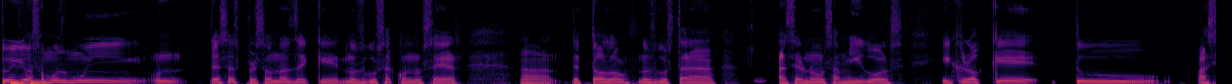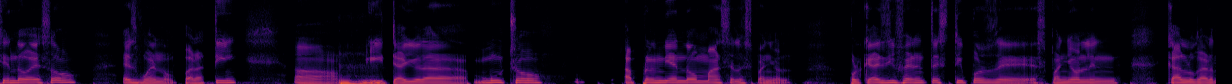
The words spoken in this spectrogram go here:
Tú y yo somos muy un- de esas personas de que nos gusta conocer ah, de todo, nos gusta hacer nuevos amigos y creo que tú haciendo eso es bueno para ti ah, Ujú. y te ayuda mucho aprendiendo más el español porque hay diferentes tipos de español en cada lugar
